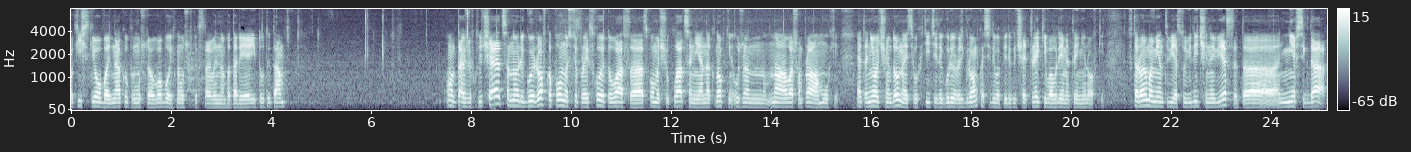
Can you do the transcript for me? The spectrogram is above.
практически оба одинаковые, потому что в обоих наушниках вставлена батарея и тут и там. Он также включается, но регулировка полностью происходит у вас э, с помощью клацания на кнопки уже на вашем правом ухе. Это не очень удобно, если вы хотите регулировать громкость, либо переключать треки во время тренировки. Второй момент вес. Увеличенный вес, это не всегда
